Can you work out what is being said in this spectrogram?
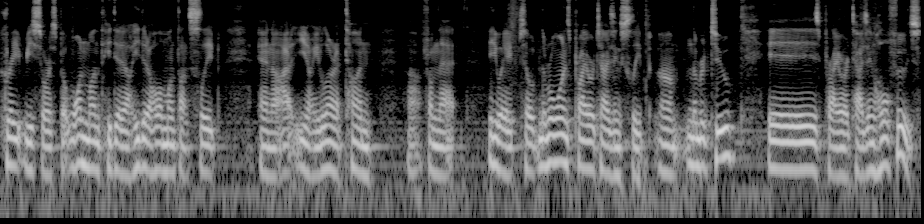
great resource. But one month he did a he did a whole month on sleep, and uh, you know you learn a ton uh, from that. Anyway, so number one is prioritizing sleep. Um, number two is prioritizing whole foods.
